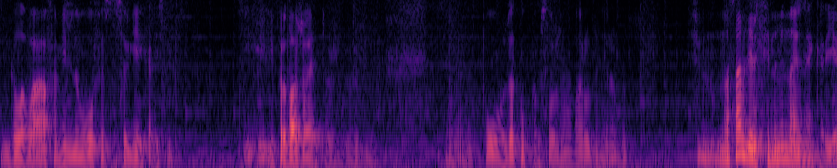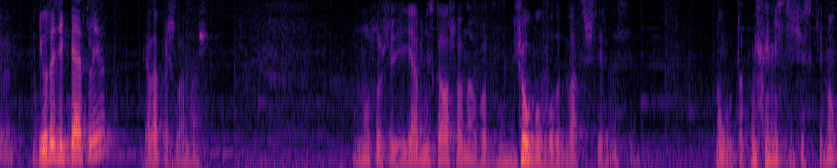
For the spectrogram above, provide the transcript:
глава фамильного офиса Сергей Колесников. И, и продолжает тоже э, по закупкам сложного оборудования работать. На самом деле феноменальная карьера. И вот эти пять лет, когда пришла Маша, ну, слушай, я бы не сказал, что она вот вджобывала 24 на 7. Ну, так механистически. Ну,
